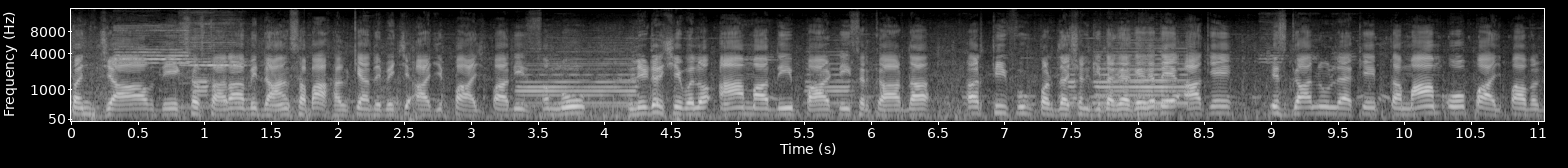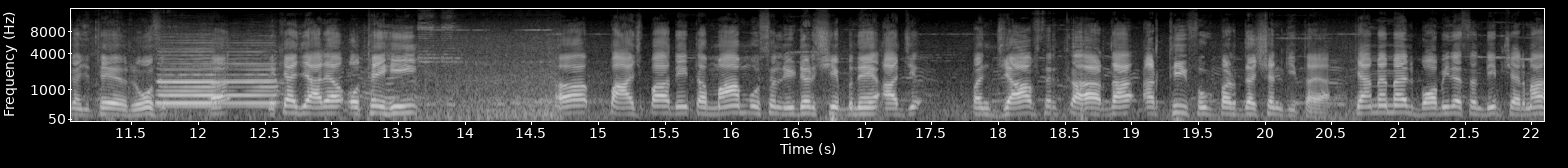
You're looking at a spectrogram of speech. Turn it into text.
ਪੰਜਾਬ ਦੇ 117 ਵਿਧਾਨ ਸਭਾ ਹਲਕਿਆਂ ਦੇ ਵਿੱਚ ਅੱਜ ਭਾਜਪਾ ਦੀ ਸਮੂਹ ਲੀਡਰਸ਼ਿਪ ਵੱਲੋਂ ਆਮ ਆਦਮੀ ਪਾਰਟੀ ਸਰਕਾਰ ਦਾ ਅਰਥੀ ਫੂਕ ਪ੍ਰਦਰਸ਼ਨ ਕੀਤਾ ਗਿਆ ਕਹਿੰਦੇ ਆ ਕੇ ਇਸ ਗੱਲ ਨੂੰ ਲੈ ਕੇ तमाम ਉਹ ਭਾਜਪਾ ਵਰਗਾਂ ਜਿੱਥੇ ਰੋਸ ਅ, ਦੇਖਿਆ ਜਾ ਰਿਹਾ ਉੱਥੇ ਹੀ ਅ, ਭਾਜਪਾ ਦੀ तमाम ਉਸ ਲੀਡਰਸ਼ਿਪ ਨੇ ਅੱਜ ਪੰਜਾਬ ਸਰਕਾਰ ਦਾ ਅਰਥੀ ਫੂਕ ਪ੍ਰਦਰਸ਼ਨ ਕੀਤਾ ਆ ਕੈਮਰਾਮੈਨ ਬੌਬੀ ਦਾ ਸੰਦੀਪ ਸ਼ਰਮਾ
